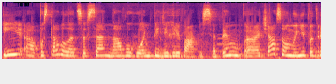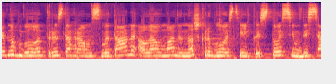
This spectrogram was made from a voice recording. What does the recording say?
І е, поставила це все на вогонь підігріватися. Тим е, часом мені потрібно було 300 грам сметани, але у мене нашкребло стільки 170.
